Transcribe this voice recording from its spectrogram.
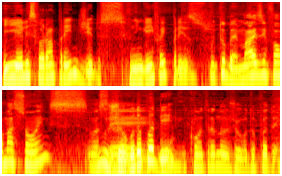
e eles foram apreendidos. Ninguém foi preso. Muito bem, mais informações você No jogo do poder. encontra no Jogo do Poder.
